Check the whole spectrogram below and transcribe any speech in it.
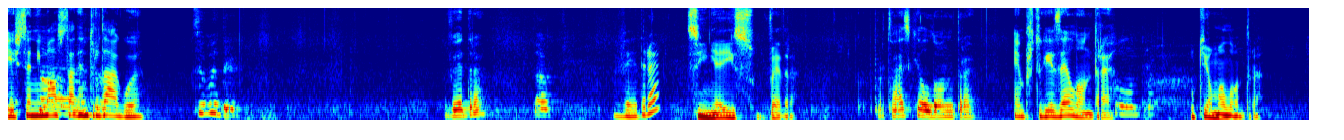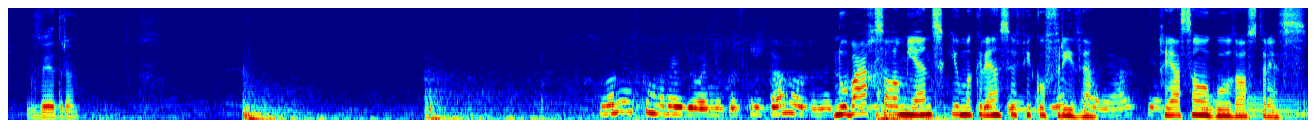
Este animal está dentro d'água. Це видри. Видра? Так. Sim, é isso, Vedra. Português que é lontra. Em português é lontra. Lontra. O que é uma lontra? Vedra. No bairro Salomiansky, uma criança ficou ferida. Reação aguda ao stress.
